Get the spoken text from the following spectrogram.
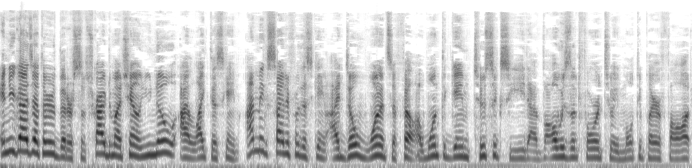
And you guys out there that are subscribed to my channel, you know I like this game. I'm excited for this game. I don't want it to fail. I want the game to succeed. I've always looked forward to a multiplayer Fallout.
